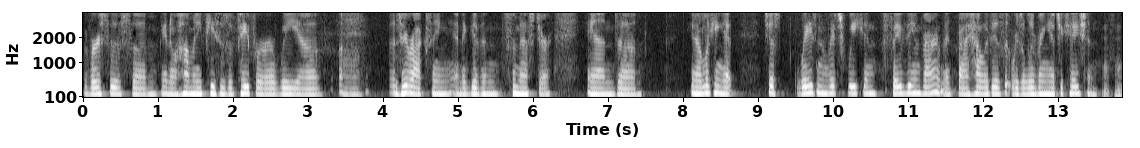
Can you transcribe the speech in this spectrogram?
versus, um, you know, how many pieces of paper are we uh, uh, Xeroxing in a given semester, and, uh, you know, looking at just ways in which we can save the environment by how it is that we're delivering education. Mm-hmm.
